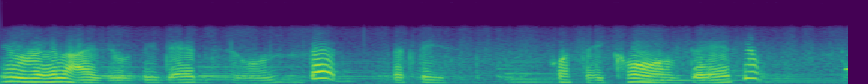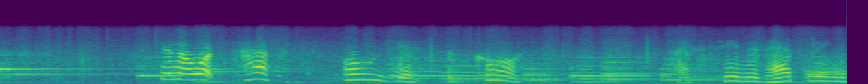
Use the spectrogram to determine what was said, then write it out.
You realize you'll be dead soon. Dead? At least what they call dead. You. You know what's happened? Oh, yes, of course. I've seen it happening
